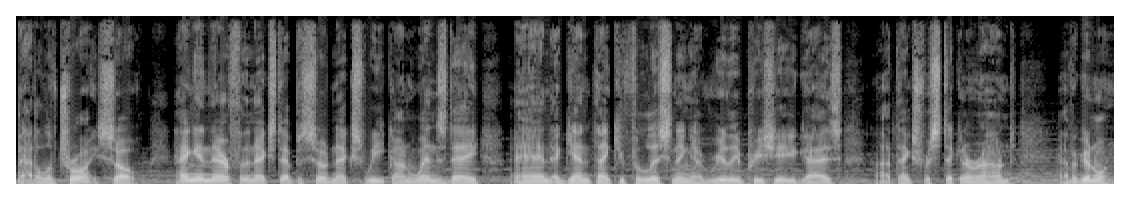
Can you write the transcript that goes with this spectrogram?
Battle of Troy. So hang in there for the next episode next week on Wednesday. And again, thank you for listening. I really appreciate you guys. Uh, thanks for sticking around. Have a good one.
